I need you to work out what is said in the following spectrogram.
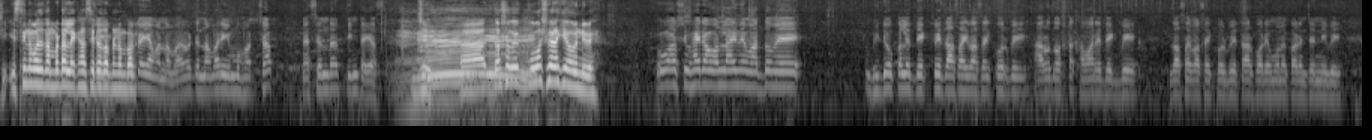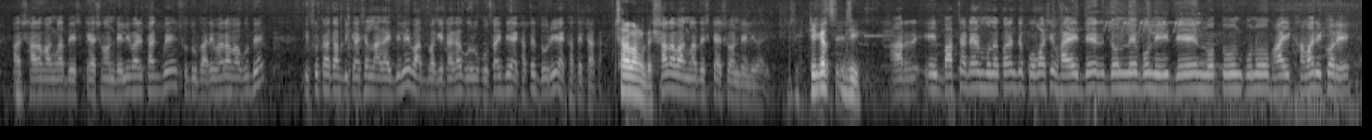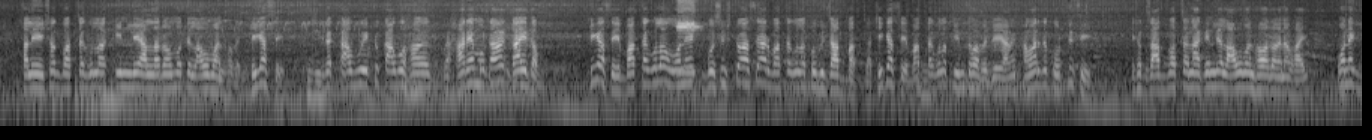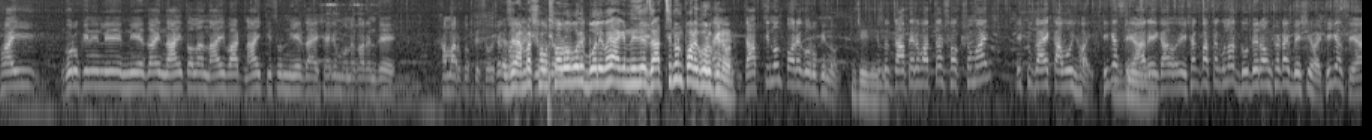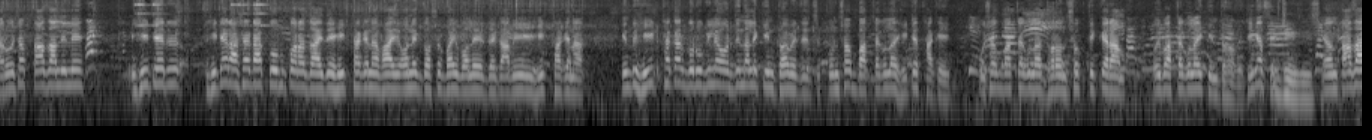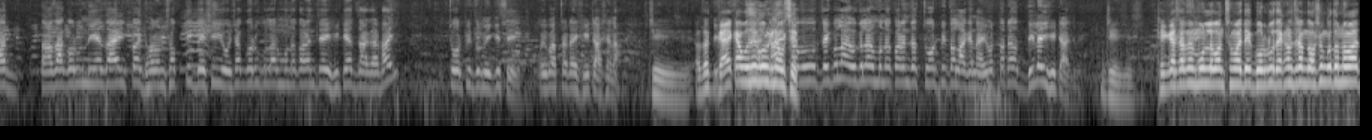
জি স্ক্রিনের মধ্যে নাম্বারটা লেখা আছে এটা তো আপনার নাম্বার ওটাই আমার নাম্বার ওটার নাম্বার ইমো হোয়াটসঅ্যাপ মেসেঞ্জার তিনটাই আছে। জি। দর্শক প্রবাসী ভাইরা কীভাবে নেবে? প্রবাসী ভাইরা অনলাইনের মাধ্যমে ভিডিও কলে দেখবে যাচাই বাছাই করবে আরও দশটা খামারে দেখবে যাচাই বাছাই করবে তারপরে মনে করেন যে নেবে। আর সারা বাংলাদেশ ক্যাশ অন ডেলিভারি থাকবে শুধু গাড়ি ভাড়া বাবুদে কিছু টাকা বিকাশে লাগাই দিলে বাদ বাকি টাকা গরু পোষাই দিয়ে এক হাতে দড়ি এক হাতে টাকা। সারা বাংলাদেশ? সারা বাংলাদেশ ক্যাশ অন ডেলিভারি ঠিক আছে? জি। আর এই বাচ্চাটার মনে করেন যে প্রবাসী ভাইদের জন্য বলি যে নতুন কোনো ভাই খামারি করে তাহলে এইসব বাচ্চাগুলা কিনলে আল্লাহ রহমতে লাভবান হবে ঠিক আছে? এটা কাবু একটু কাবু হারে মোটা গায়ে কাবু ঠিক আছে? বাচ্চাগুলো অনেক বৈশিষ্ট্য আছে আর বাচ্চাগুলো খুবই জাত বাচ্চা ঠিক আছে? বাচ্চাগুলো চিনতে হবে যে আমি খামার যে করতেছি এসব জাত বাচ্চা না কিনলে লাভবান হওয়া যাবে না ভাই। অনেক ভাই গরু কিনলে নিয়ে যায় নাই তলা নাই বাট নাই কিছু নিয়ে যায় সেটি মনে করেন যে খামার করতেছে। যে আমরা সর্বোপরি বলি ভাই আগে নিজে জাত চিনুন পরে গরু কিনুন। হ্যাঁ, জাত চিনুন পরে গরু কিনুন। কিন্তু জাতের বাচ্চা সবসময় একটু গায়ে কাবুই হয় ঠিক আছে? আর এই গা- এইসব বাচ্চাগুলো দুধের অংশটাই বেশি হয় ঠিক আছে? আর ওইসব তাজা নিলে হিটের হিটের আশাটা কম করা যায় যে হিট থাকে না ভাই। অনেক দর্শক ভাই বলে যে গাভি হিট থাকে না। কিন্তু হিট থাকার গরুগুলো অরিজিনালি কিনতে হবে যে কোন সব বাচ্চাগুলো হিটে থাকে ওইসব বাচ্চাগুলোর ধরন শক্তি কেরাম ওই বাচ্চাগুলাই কিনতে হবে ঠিক আছে। এখন তাজা তাজা গরু নিয়ে যায় কয় ধরন শক্তি বেশি ওইসব গরুগুলার মনে করেন যে হিটের জায়গাটাই চর্পি জমে গেছে ওই বাচ্চাটায় হিট আসে না। জি জি অর্থাৎ গায়ে কাবুজে কিনা উচিত। যেগুলা ওগুলার মনে করেন যে চর্পি তো লাগে না ওরটা দিলেই হিট আসবে। জি জি জি। ঠিক আছে আপনার মূল্যবান সময় দিয়ে গরুগুলো দেখানোর জন্য অসংখ্য ধন্যবাদ।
